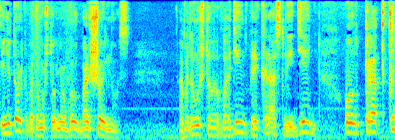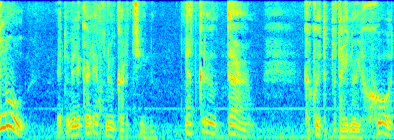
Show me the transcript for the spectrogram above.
И не только потому, что у него был большой нос, а потому что в один прекрасный день он проткнул эту великолепную картину и открыл там какой-то потайной ход,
